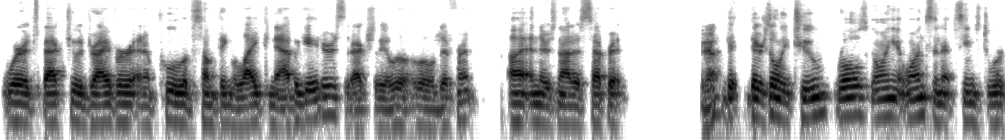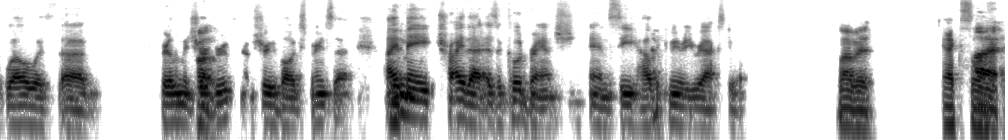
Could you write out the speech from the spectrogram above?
where it's back to a driver and a pool of something like navigators. They're actually a little, a little different. Uh, and there's not a separate. Yeah. th- There's only two roles going at once, and that seems to work well with uh, fairly mature Oh. groups. I'm sure you've all experienced that. I may try that as a code branch and see how the community reacts to it. Love it. Excellent. Uh,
